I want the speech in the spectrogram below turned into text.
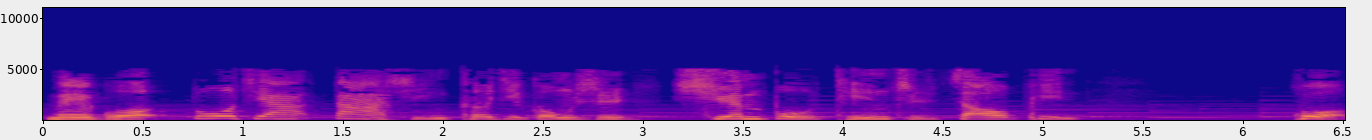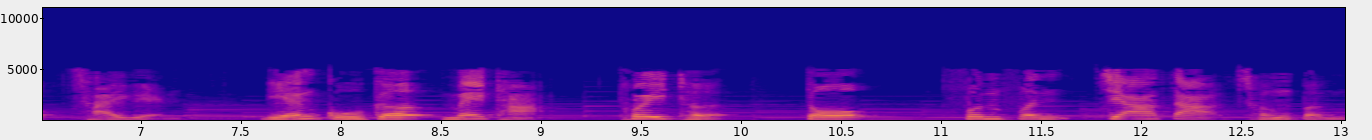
美国多家大型科技公司宣布停止招聘或裁员，连谷歌、Meta、Twitter、都纷纷加大成本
